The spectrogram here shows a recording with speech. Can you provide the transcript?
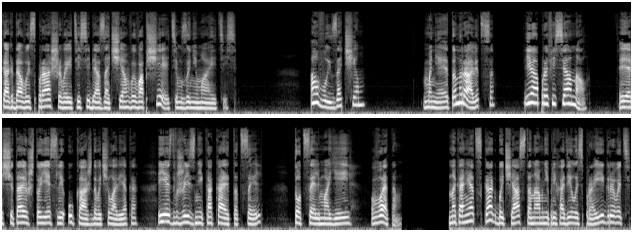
когда вы спрашиваете себя, зачем вы вообще этим занимаетесь. А вы зачем? Мне это нравится. Я профессионал. Я считаю, что если у каждого человека есть в жизни какая-то цель, то цель моей в этом. Наконец, как бы часто нам не приходилось проигрывать,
